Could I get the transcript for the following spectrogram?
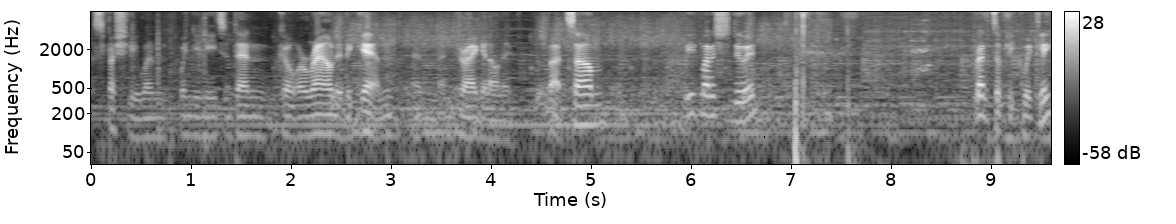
especially when when you need to then go around it again and, and drag it on it. But um, we've managed to do it relatively quickly.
